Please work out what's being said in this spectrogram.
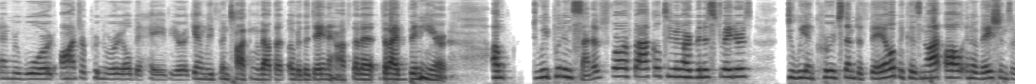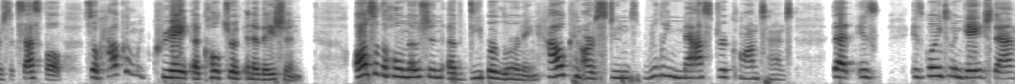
and reward entrepreneurial behavior? Again, we've been talking about that over the day and a half that, I, that I've been here. Um, do we put incentives for our faculty and our administrators? Do we encourage them to fail? Because not all innovations are successful. So how can we create a culture of innovation? Also the whole notion of deeper learning. How can our students really master content that is is going to engage them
